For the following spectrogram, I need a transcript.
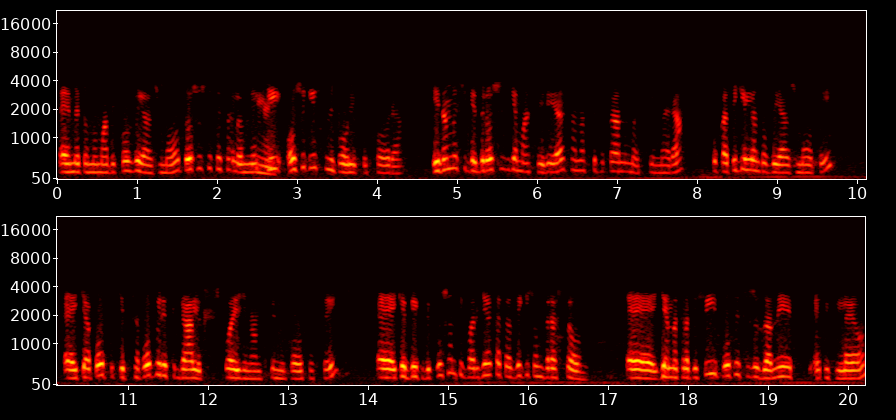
ε, με τον ομαδικό βιασμό τόσο στη Θεσσαλονίκη ναι. όσο και στην υπόλοιπη χώρα. Είδαμε συγκεντρώσεις διαμαρτυρίας, σαν αυτή που κάνουμε σήμερα, που κατήγγειλαν το βιασμό της ε, και, από, και τις απόπειρες συγκάλυψη που έγιναν στην υπόθεση ε, και διεκδικούσαν τη βαριά καταδίκη των δραστών. Ε, για να κρατηθεί η υπόθεση ζωντανή επιπλέον,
